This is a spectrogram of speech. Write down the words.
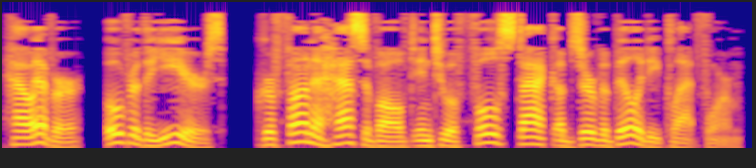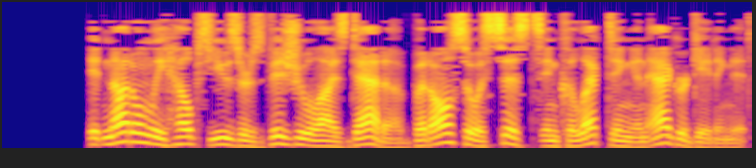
However, over the years, Grafana has evolved into a full stack observability platform. It not only helps users visualize data but also assists in collecting and aggregating it.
